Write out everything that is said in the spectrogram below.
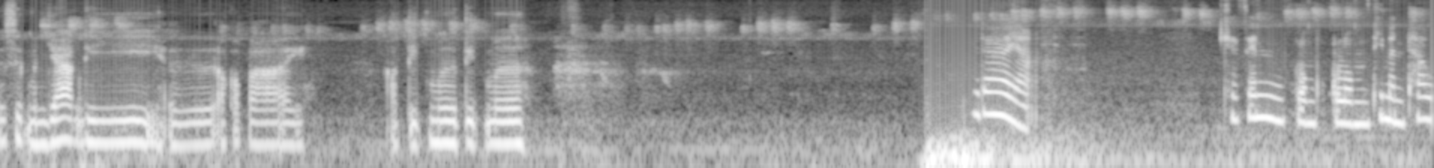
รู้สึกมันยากดี เออ เอาเข้าไป เอาติดมือติดมือ เส้นกลมๆที่มันเท่า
